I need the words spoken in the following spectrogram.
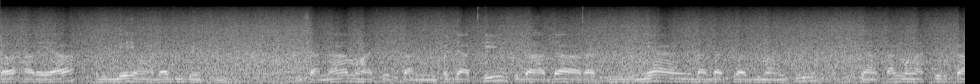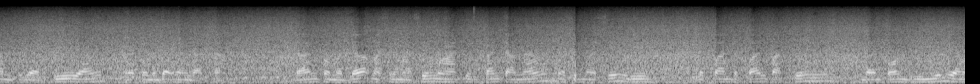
ke area pelinggih yang ada di Beji. Di sana menghasilkan pejati sudah ada Ratu Niang dan Ratu Haji Mangku yang akan mengaturkan pejati yang eh, pemedak yang datang. Dan pemedak masing-masing mengaturkan canang masing-masing di depan-depan patung dan pohon beringin yang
